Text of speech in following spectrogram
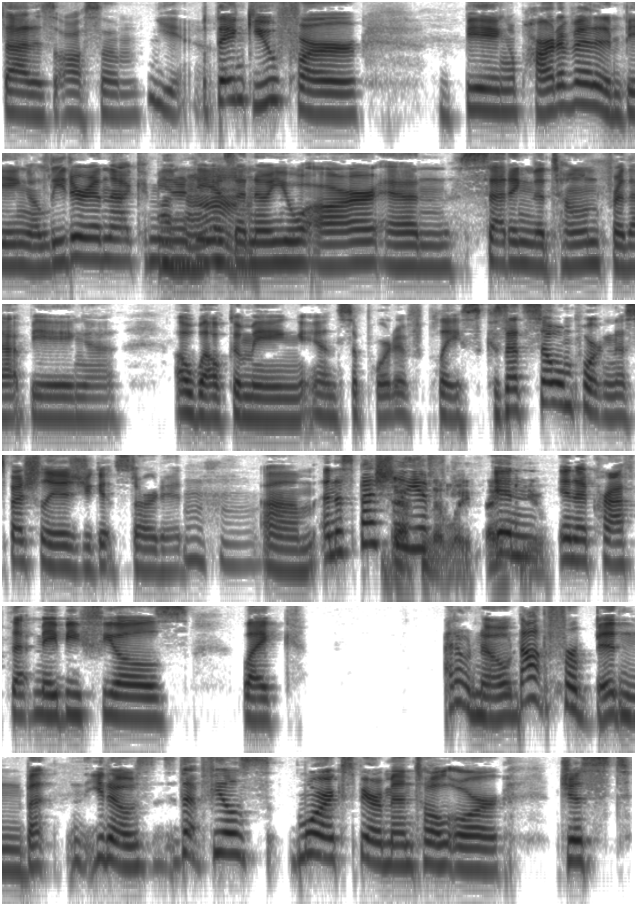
That is awesome. Yeah. Thank you for being a part of it and being a leader in that community, uh-huh. as I mm-hmm. know you are, and setting the tone for that being a, a welcoming and supportive place because that's so important, especially as you get started, mm-hmm. um, and especially Definitely. if Thank in you. in a craft that maybe feels like I don't know, not forbidden, but you know, that feels more experimental or just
